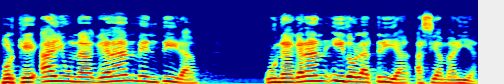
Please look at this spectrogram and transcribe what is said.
Porque hay una gran mentira, una gran idolatría hacia María.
